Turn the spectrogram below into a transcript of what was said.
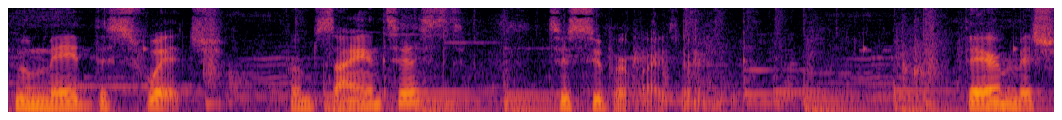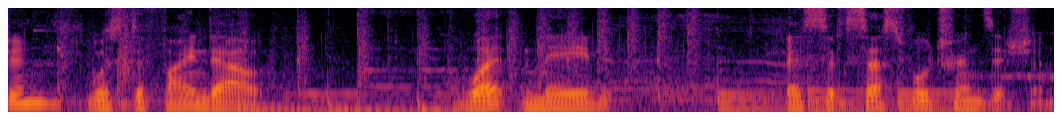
who made the switch from scientist to supervisor. Their mission was to find out what made a successful transition?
